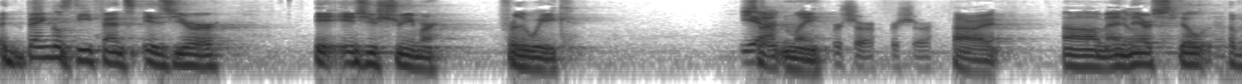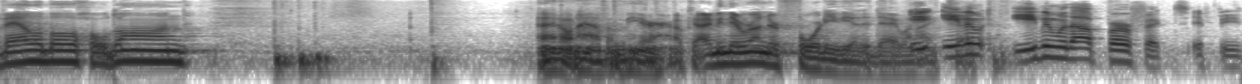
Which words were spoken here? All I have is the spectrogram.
Ba- Bengals defense is your is your streamer for the week. Yeah, certainly. for sure, for sure. All right. Um, and they're still available. Hold on. I don't have them here. Okay. I mean, they were under 40 the other day when even even without perfect, if he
